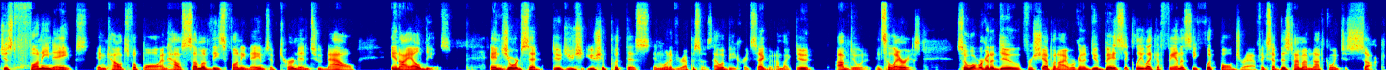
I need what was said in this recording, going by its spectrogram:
just funny names in college football and how some of these funny names have turned into now NIL deals. And George said, "Dude, you sh- you should put this in one of your episodes. That would be a great segment." I'm like, "Dude, I'm doing it. It's hilarious." So what we're gonna do for Schepp and I, we're gonna do basically like a fantasy football draft, except this time I'm not going to suck.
